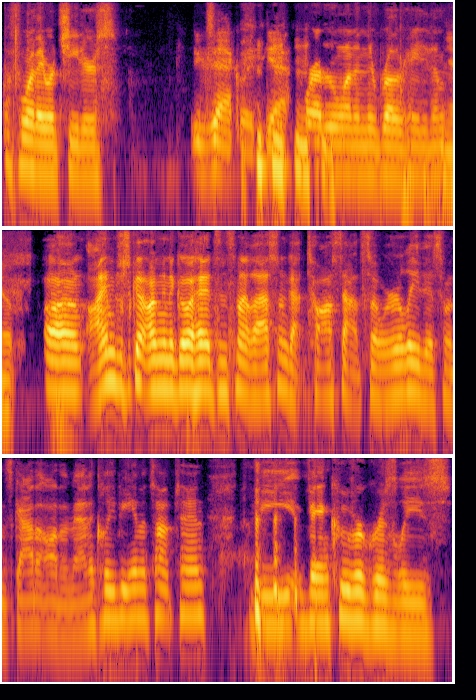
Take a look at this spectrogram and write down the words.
before they were cheaters, Exactly. Yeah. where everyone and their brother hated them. Yep. Um, I'm just gonna I'm gonna go ahead since my last one got tossed out so early. This one's got to automatically be in the top ten. The Vancouver Grizzlies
